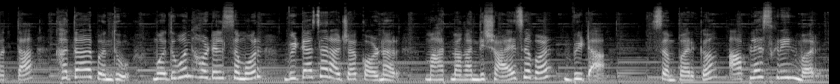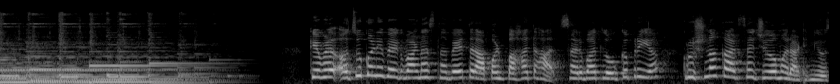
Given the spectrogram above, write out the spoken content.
पत्ता खताळ बंधू मधुवन हॉटेल समोर विटाचा राजा कॉर्नर महात्मा गांधी शाळेजवळ विटा. संपर्क आपल्या स्क्रीनवर. केवळ अचूक आणि वेगवानच नव्हे तर आपण पाहत आहात सर्वात लोकप्रिय कृष्णा काडचे Jio Marathi news.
